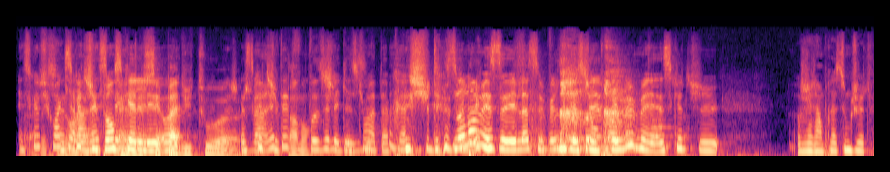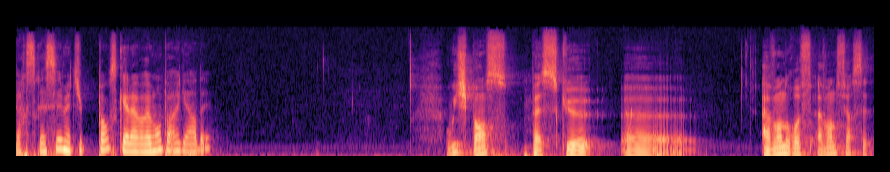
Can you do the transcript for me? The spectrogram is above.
Est-ce que Euh, tu crois que Est-ce que tu penses elle qu'elle ne est- pas du tout. euh, Est-ce que tu- te poser Je les suis questions à ta place, je suis désolée. Non, non, mais c'est là, c'est pas une question prévue, mais est-ce que tu. J'ai l'impression que je vais te faire stresser, mais tu penses qu'elle a vraiment pas regardé? Oui, je pense, parce que euh, avant, de ref- avant de faire cette,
